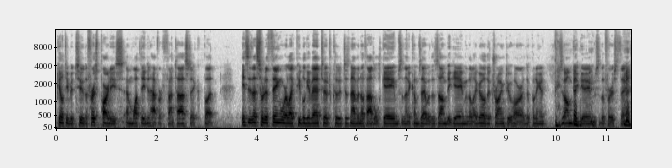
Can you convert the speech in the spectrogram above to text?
guilty of it too. The first parties and what they did have are fantastic, but is it that sort of thing where like people give out to it because it doesn't have enough adult games, and then it comes out with a zombie game, and they're like, oh, they're trying too hard. They're putting out zombie games as the first thing.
